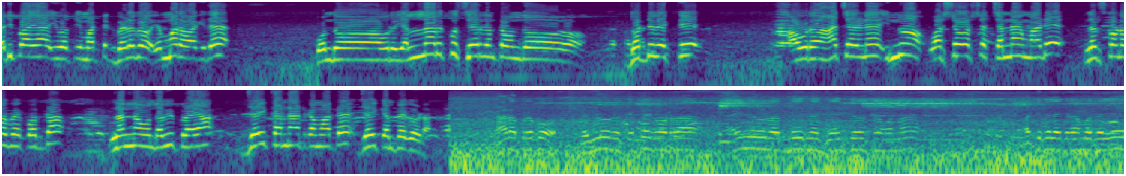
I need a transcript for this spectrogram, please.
ಅಡಿಪಾಯ ಇವತ್ತು ಈ ಮಟ್ಟಕ್ಕೆ ಬೆಳೆದು ಹೆಮ್ಮರವಾಗಿದೆ. ಒಂದು ಅವರು ಎಲ್ಲರಿಗೂ ಸೇರಿದಂಥ ಒಂದು ದೊಡ್ಡ ವ್ಯಕ್ತಿ. ಅವರ ಆಚರಣೆ ಇನ್ನೂ ವರ್ಷ ವರ್ಷ ಚೆನ್ನಾಗಿ ಮಾಡಿ ನಡ್ಸ್ಕೊಂಡು ಹೋಗ್ಬೇಕು ಅಂತ ನನ್ನ ಒಂದು ಅಭಿಪ್ರಾಯ. ಜೈ ಕರ್ನಾಟಕ ಮಾತೆ, ಜೈ ಕೆಂಪೇಗೌಡ. ನಾಡಪ್ರಭು, ಬೆಂಗಳೂರು ಕೆಂಪೇಗೌಡರ ಐನೂರ ಹದಿನೈದನ ಜಯಂತ್ಯೋತ್ಸವವನ್ನು ಅತ್ತಿಬೆಲೆ ಗ್ರಾಮದಲ್ಲಿ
